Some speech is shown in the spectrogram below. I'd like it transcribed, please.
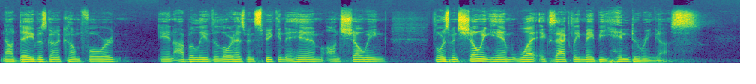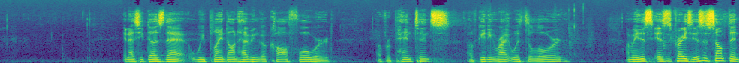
Now, Dave is going to come forward, and I believe the Lord has been speaking to him on showing, the Lord's been showing him what exactly may be hindering us. And as he does that, we planned on having a call forward of repentance, of getting right with the Lord. I mean, this, this is crazy. This is something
